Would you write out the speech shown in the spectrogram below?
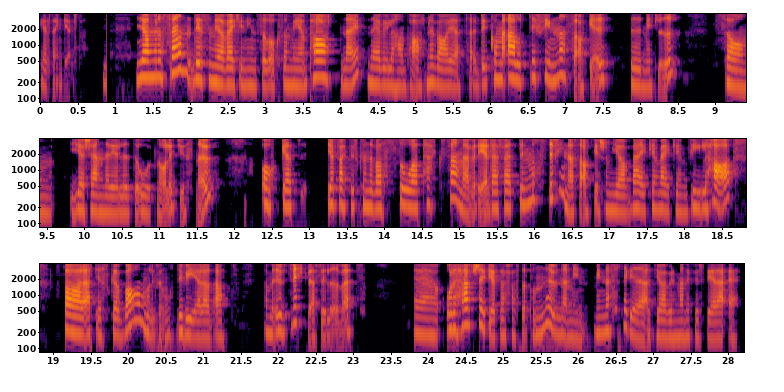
helt enkelt. Ja men och sen det som jag verkligen insåg också med en partner, när jag ville ha en partner var ju att här, det kommer alltid finnas saker i mitt liv som jag känner är lite ouppnåeligt just nu. Och att jag faktiskt kunde vara så tacksam över det därför att det måste finnas saker som jag verkligen, verkligen vill ha för att jag ska vara liksom, motiverad att ja, utvecklas i livet. Eh, och det här försöker jag ta fasta på nu när min, min nästa grej är att jag vill manifestera ett,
